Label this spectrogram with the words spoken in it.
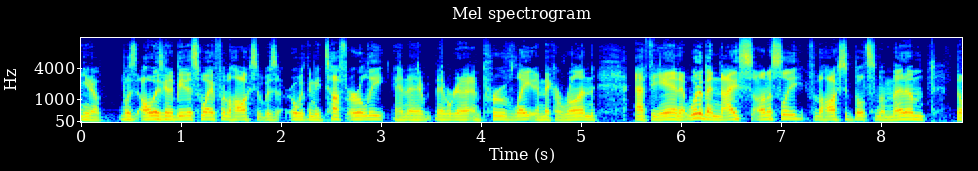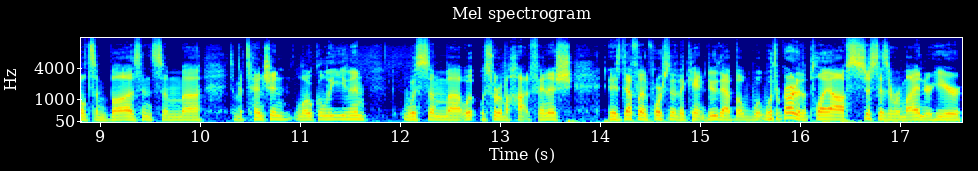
you know, was always going to be this way for the Hawks. It was always going to be tough early, and then they were going to improve late and make a run at the end. It would have been nice, honestly, for the Hawks to build some momentum, build some buzz and some uh, some attention locally, even with some uh, with, sort of a hot finish. It is definitely unfortunate that they can't do that. But w- with regard to the playoffs, just as a reminder here,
